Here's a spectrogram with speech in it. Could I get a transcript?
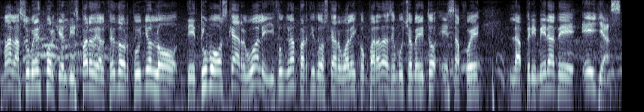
mal a su vez porque el disparo de Alfredo Ortuño lo detuvo Oscar Wally. Hizo un gran partido Oscar Wally con paradas de mucho mérito. Esa fue la primera de ellas.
